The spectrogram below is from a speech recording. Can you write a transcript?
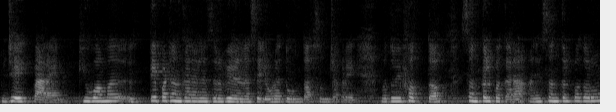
म्हणजे एक पारायण. किंवा मग ते पठण करायला जर वेळ नसेल एवढा दोन तास तुमच्याकडे मग तुम्ही फक्त संकल्प करा आणि संकल्प करून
